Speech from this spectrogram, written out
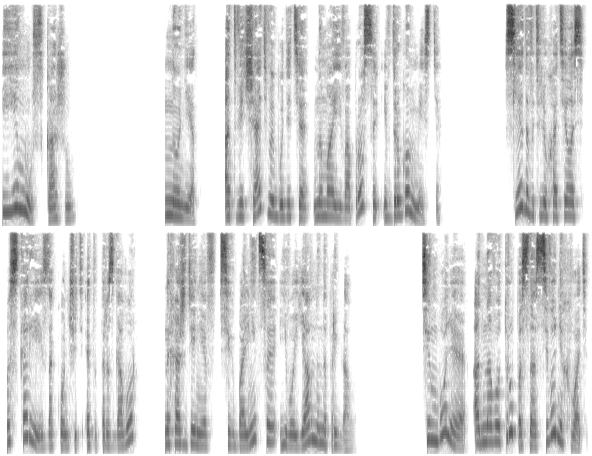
«И ему скажу». «Но нет, отвечать вы будете на мои вопросы и в другом месте». Следователю хотелось поскорее закончить этот разговор, нахождение в психбольнице его явно напрягало. Тем более, одного трупа с нас сегодня хватит.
